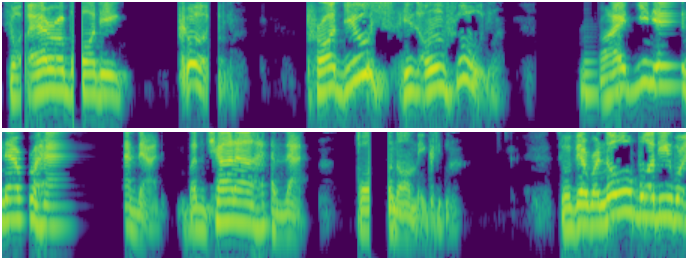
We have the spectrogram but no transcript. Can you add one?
So everybody could produce his own food. Right? India never had that, but China had that economically. So there were nobody were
